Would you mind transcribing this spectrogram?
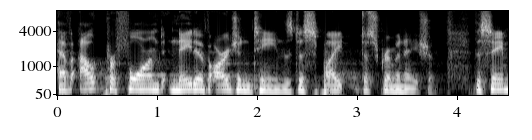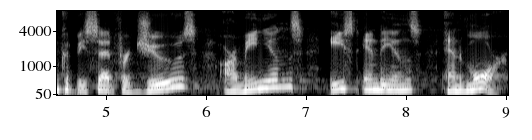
have outperformed native Argentines despite discrimination. The same could be said for Jews, Armenians, East Indians, and more.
